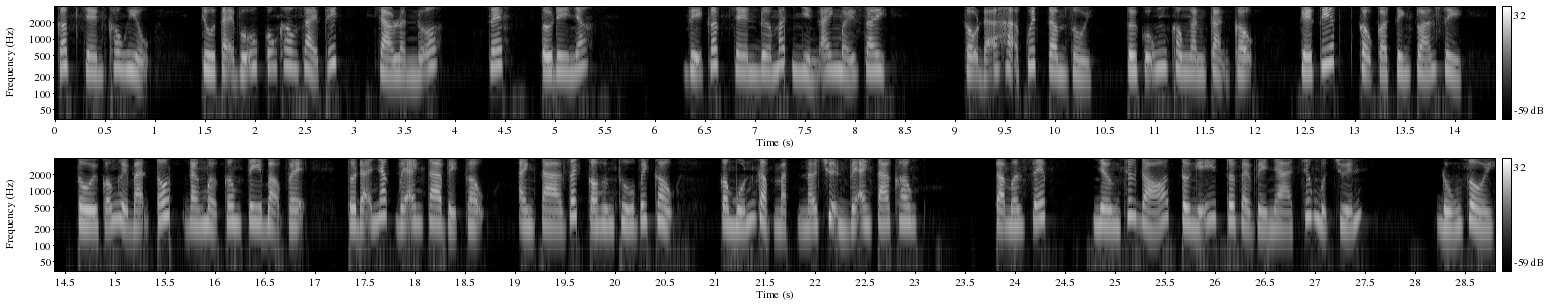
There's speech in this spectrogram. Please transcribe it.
Cấp trên không hiểu. chủ Tại Vũ cũng không giải thích. Chào lần nữa. Sếp, tôi đi nhé. Vị cấp trên đưa mắt nhìn anh mấy giây. Cậu đã hạ quyết tâm rồi. Tôi cũng không ngăn cản cậu. Kế tiếp, cậu có tính toán gì? Tôi có người bạn tốt đang mở công ty bảo vệ. Tôi đã nhắc với anh ta về cậu. Anh ta rất có hứng thú với cậu. Có muốn gặp mặt nói chuyện với anh ta không? Cảm ơn sếp. Nhưng trước đó tôi nghĩ tôi phải về nhà trước một chuyến. Đúng rồi,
